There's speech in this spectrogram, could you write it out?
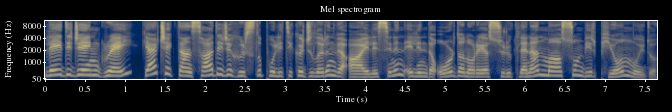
Lady Jane Grey, gerçekten sadece hırslı politikacıların ve ailesinin elinde oradan oraya sürüklenen masum bir piyon muydu?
